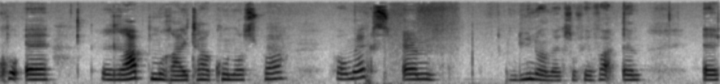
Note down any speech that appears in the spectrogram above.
Kun, äh, Rappenreiter Konospa VMAX, ähm, Dynamax auf jeden Fall, ähm, äh,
